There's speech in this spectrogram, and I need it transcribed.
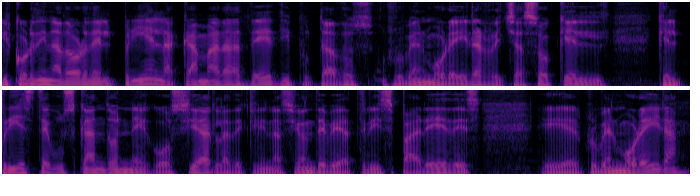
El coordinador del PRI en la Cámara de Diputados, Rubén Moreira, rechazó que el, que el PRI esté buscando negociar la declinación de Beatriz Paredes. Eh, Rubén Moreira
